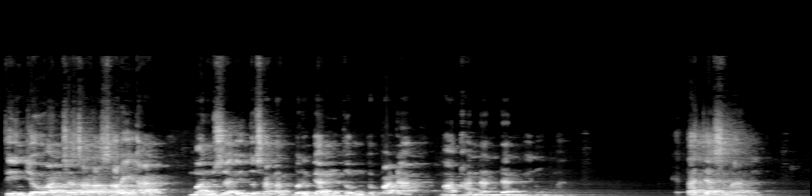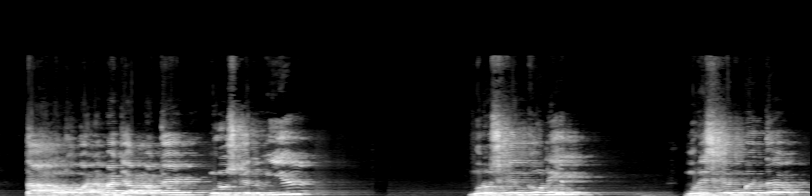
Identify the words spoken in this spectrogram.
tinjauan secara syariat manusia itu sangat bergantung kepada makanan dan minuman. Kita jasmani. Tah loba nama jalma teh nguruskeun ieu nguruskeun kulit nguruskeun beuteung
